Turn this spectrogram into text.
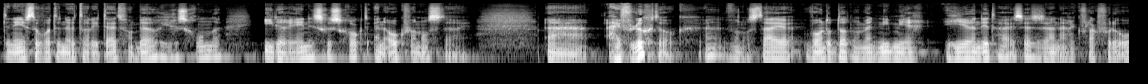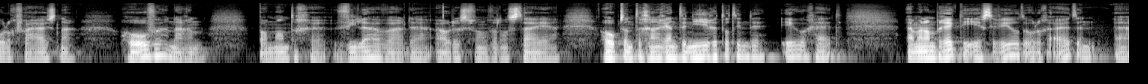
ten eerste wordt de neutraliteit van België geschonden. Iedereen is geschokt en ook Van Ostaaien. Uh, hij vlucht ook. Hè. Van Ostaaien woont op dat moment niet meer hier in dit huis. Hè. Ze zijn eigenlijk vlak voor de oorlog verhuisd naar Hoven, naar een parmantige villa waar de ouders van Van Ostaaien hoopten te gaan rentenieren tot in de eeuwigheid. Uh, maar dan breekt die Eerste Wereldoorlog uit en uh,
